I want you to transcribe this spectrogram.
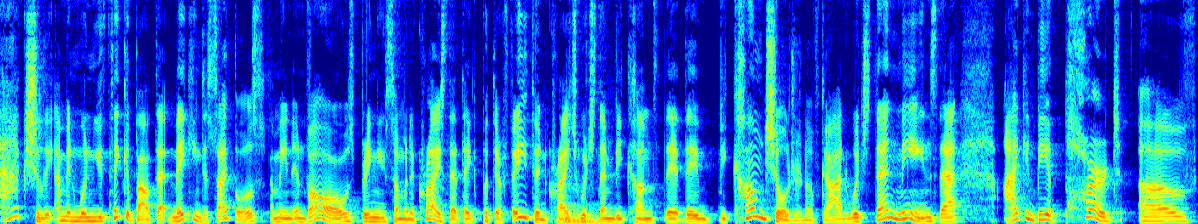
Actually, I mean, when you think about that, making disciples, I mean, involves bringing someone to Christ that they put their faith in Christ, which Mm. then becomes they, they become children of God, which then means that I can be a part of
